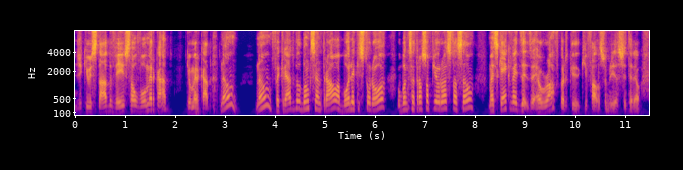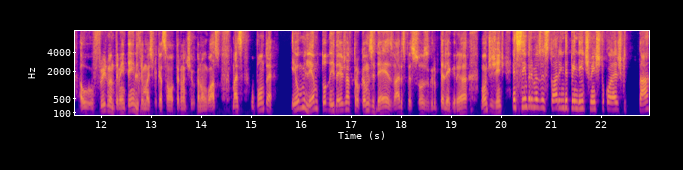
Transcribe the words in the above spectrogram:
de que o Estado veio e salvou o mercado, que o mercado não, não, foi criado pelo Banco Central, a bolha que estourou, o Banco Central só piorou a situação. Mas quem é que vai dizer? É o Rothbard que, que fala sobre isso, entendeu? O Friedman também tem, ele tem uma explicação alternativa que eu não gosto, mas o ponto é, eu me lembro toda, e daí já trocamos ideias, várias pessoas, grupo Telegram, um monte de gente. É sempre a mesma história, independentemente do colégio que tá,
